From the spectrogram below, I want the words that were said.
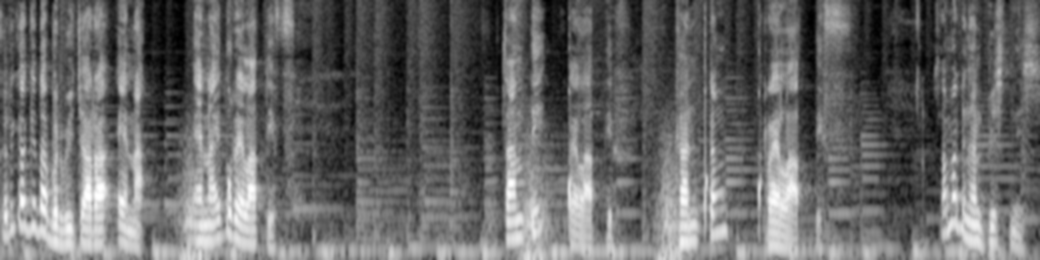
ketika kita berbicara enak, enak itu relatif. Cantik relatif, ganteng relatif. Sama dengan bisnis.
